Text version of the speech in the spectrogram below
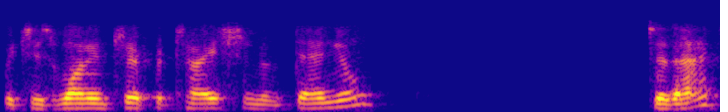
which is one interpretation of Daniel, to that,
